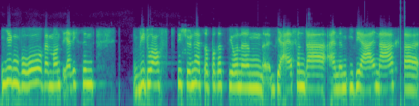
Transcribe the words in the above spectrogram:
irgendwo, wenn wir uns ehrlich sind, wie du auch die Schönheitsoperationen, wir eifern da einem Ideal nach. Da,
